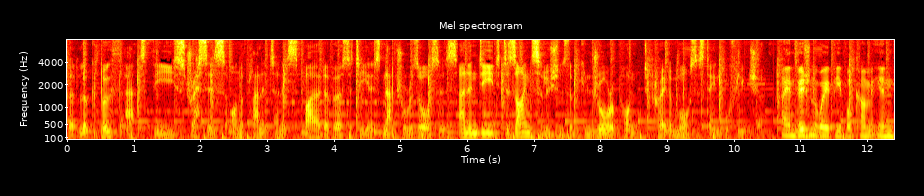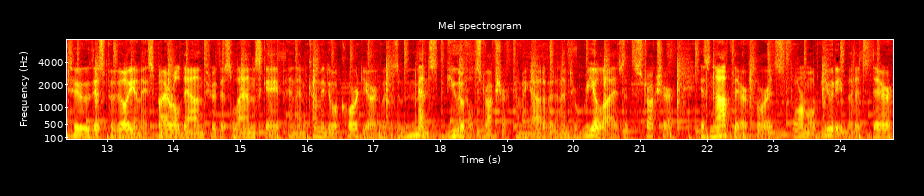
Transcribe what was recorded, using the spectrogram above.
that look both at the stresses on the planet and its biodiversity and its natural resources, and indeed design solutions that we can draw upon to create a more sustainable future. I envision the way people come into this pavilion. They spiral down through this landscape and then come into a courtyard with this immense, beautiful structure coming out of it. And then to realize that the structure is not there for its formal beauty, but it's there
